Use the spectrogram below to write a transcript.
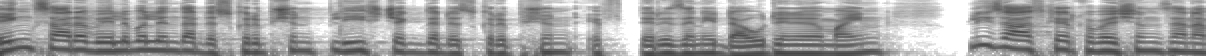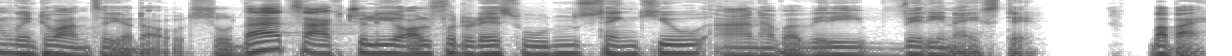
लिंक्स आर अवेलेबल इन द डिस्क्रिप्शन प्लीज चेक द डिस्क्रिप्शन इफ देर इज एनी doubt in your mind please ask your questions and I'm going to answer your doubts. So that's actually all for today students. Thank you and have a very, very nice day. Bye-bye.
